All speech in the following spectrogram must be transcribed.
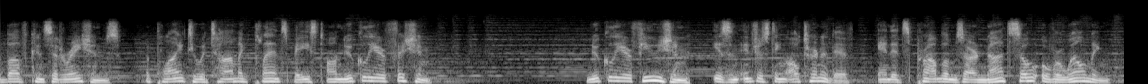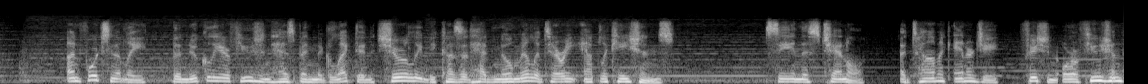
Above considerations, apply to atomic plants based on nuclear fission. Nuclear fusion is an interesting alternative, and its problems are not so overwhelming. Unfortunately, the nuclear fusion has been neglected surely because it had no military applications. See in this channel, atomic energy, fission or fusion,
